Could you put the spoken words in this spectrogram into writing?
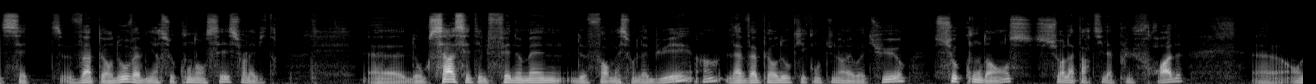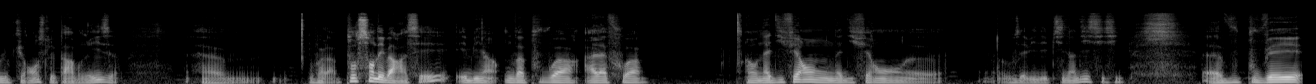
cette vapeur d'eau va venir se condenser sur la vitre. Euh, donc ça, c'était le phénomène de formation de la buée. Hein. La vapeur d'eau qui est contenue dans la voiture se condense sur la partie la plus froide en l'occurrence le pare-brise. Euh, voilà. Pour s'en débarrasser, eh bien, on va pouvoir à la fois... on a différents... On a différents euh, vous avez des petits indices ici. vous pouvez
